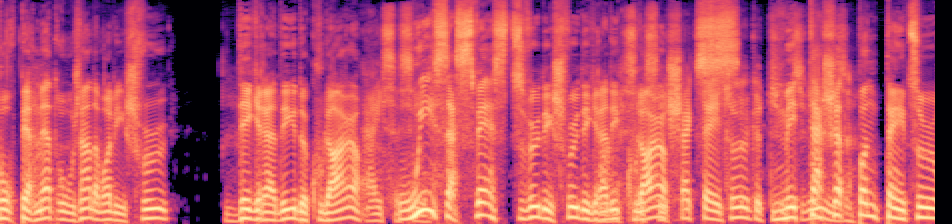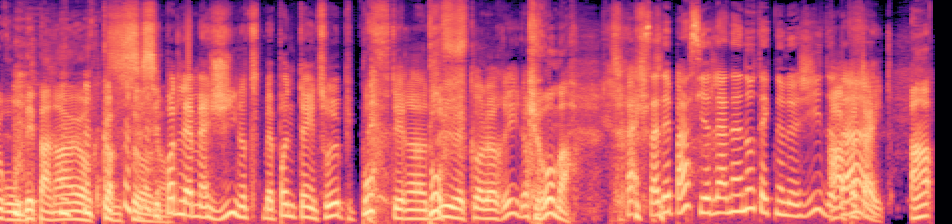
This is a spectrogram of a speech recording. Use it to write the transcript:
pour permettre aux gens d'avoir les cheveux dégradés de couleur. Hey, Oui, ça se fait si tu veux des cheveux dégradés de couleur. C'est chaque teinture que tu Mais t'achètes pas une teinture au dépanneur comme ça. C'est pas de la magie, là. Tu te mets pas une teinture, puis pouf, t'es rendu Pouf. euh, coloré, là. Chroma. Ben, ça dépend s'il y a de la nanotechnologie dedans. Ah, peut-être. Ah,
